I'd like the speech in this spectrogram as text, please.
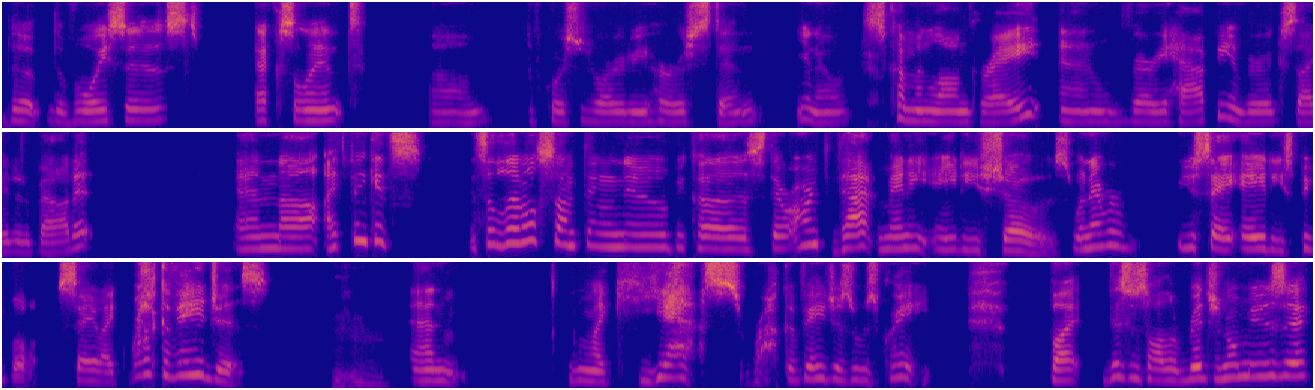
the the voices excellent. Um, of course, we've already rehearsed, and you know it's coming along great, and very happy and very excited about it. And uh, I think it's it's a little something new because there aren't that many '80s shows. Whenever you say '80s, people say like Rock of Ages, Mhm. and I'm like, yes, Rock of Ages was great, but this is all original music.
